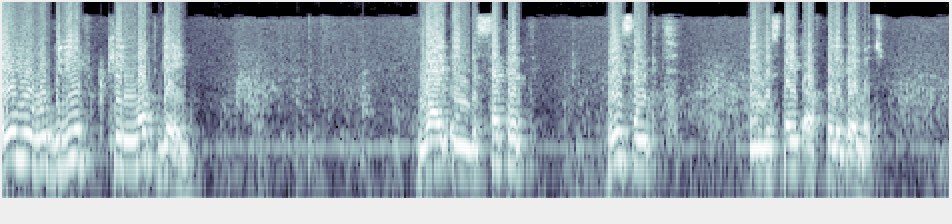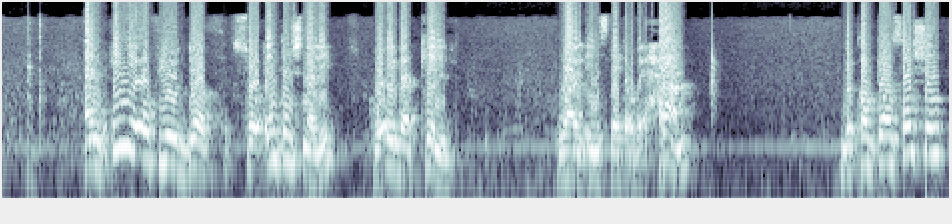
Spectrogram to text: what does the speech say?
O you who believe kill not gain while in the sacred precinct in the state of pilgrimage and any of you doth so intentionally whoever killed while in state of ihram the compensation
